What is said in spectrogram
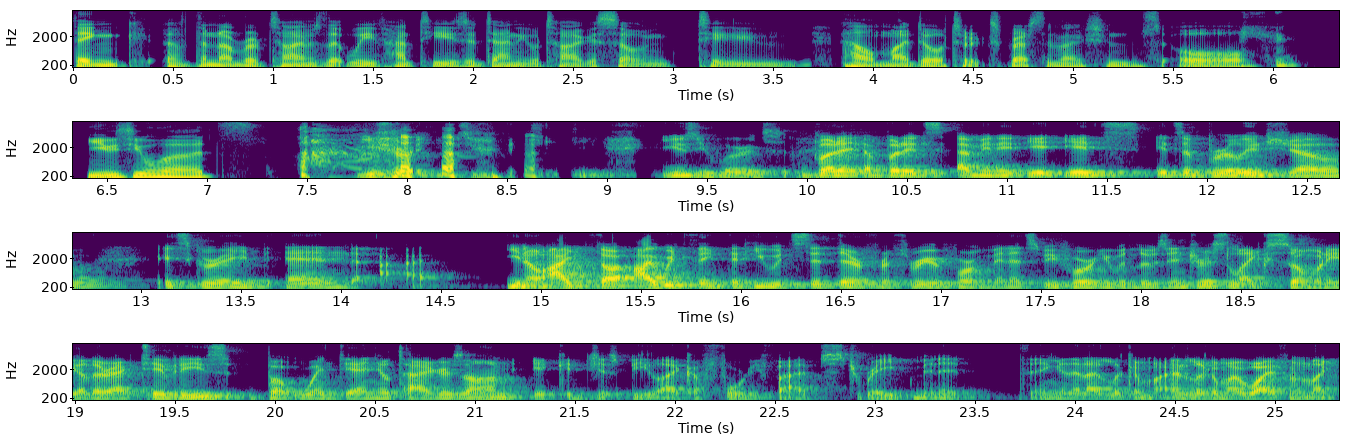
think of the number of times that we've had to use a Daniel Tiger song to help my daughter express emotions or use your words. use, use, your words, but it, but it's I mean it, it's it's a brilliant show. It's great, and I, you know I thought I would think that he would sit there for three or four minutes before he would lose interest, like so many other activities. But when Daniel Tiger's on, it could just be like a forty-five straight minute thing. And then I look at my I look at my wife and I'm like,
